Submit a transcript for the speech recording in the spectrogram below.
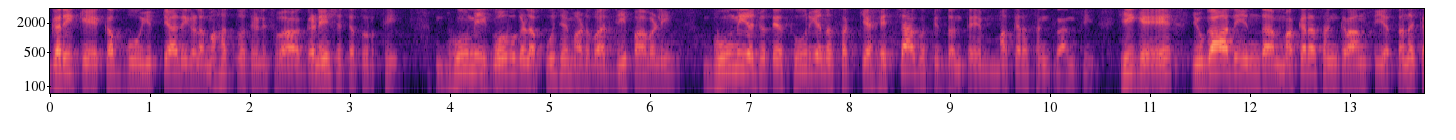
ಗರಿಕೆ, ಕಬ್ಬು ಇತ್ಯಾದಿಗಳ ಮಹತ್ವ ತಿಳಿಸುವ ಗಣೇಶ ಚತುರ್ಥಿ, ಭೂಮಿ ಗೋವುಗಳ ಪೂಜೆ ಮಾಡುವ ದೀಪಾವಳಿ, ಭೂಮಿಯ ಜೊತೆ ಸೂರ್ಯನ ಸಖ್ಯ ಹೆಚ್ಚಾಗುತ್ತಿದ್ದಂತೆ ಮಕರ ಸಂಕ್ರಾಂತಿ. ಹೀಗೆ ಯುಗಾದಿಯಿಂದ ಮಕರ ಸಂಕ್ರಾಂತಿಯ ತನಕ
